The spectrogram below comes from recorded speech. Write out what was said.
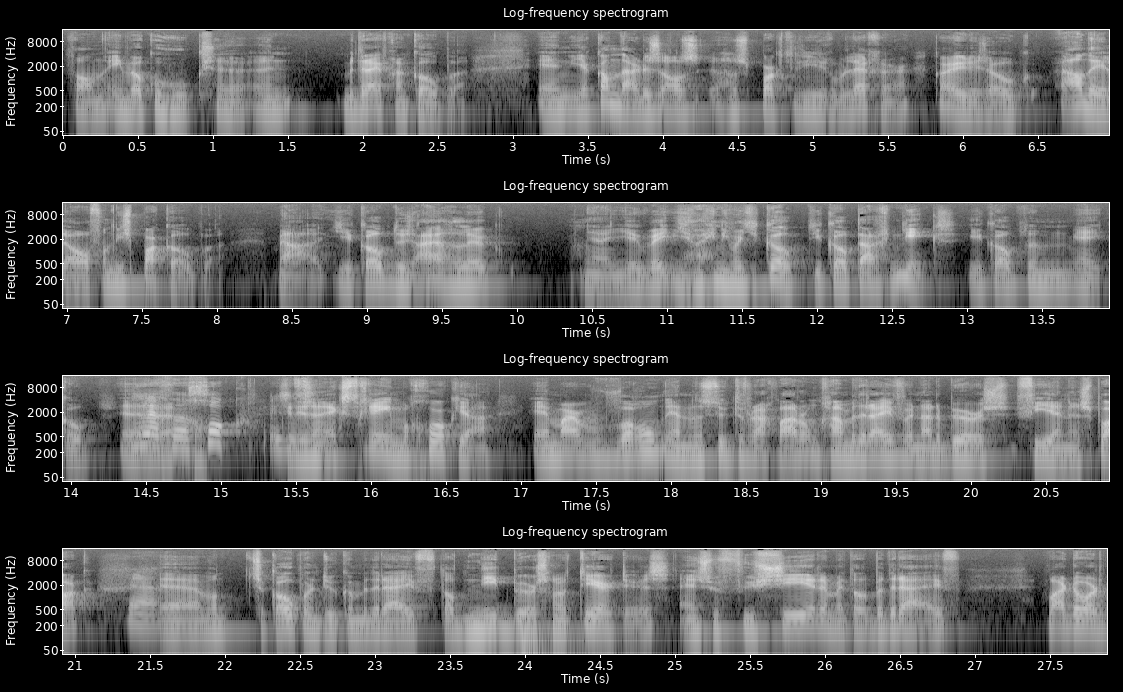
van in welke hoek ze een bedrijf gaan kopen. En je kan daar dus als, als particuliere belegger, kan je dus ook aandelen al van die SPAC kopen. Maar ja, je koopt dus eigenlijk ja, je, weet, je weet niet wat je koopt. Je koopt eigenlijk niks. Je koopt een. Ja, je koopt, het is echt eh, een gok. Is het, het is een extreme gok, ja. En maar waarom? Ja, dan is natuurlijk de vraag: waarom gaan bedrijven naar de beurs via een SPAC? Ja. Uh, want ze kopen natuurlijk een bedrijf dat niet beursgenoteerd is. En ze fuseren met dat bedrijf. Waardoor het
